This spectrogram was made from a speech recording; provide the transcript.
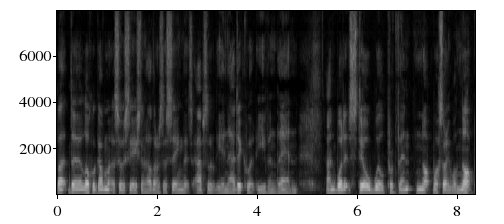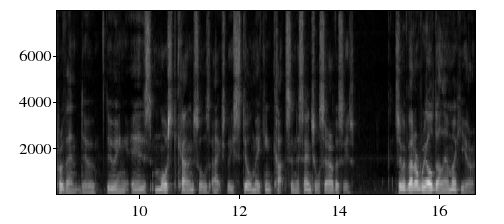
but the Local Government Association and others are saying that's absolutely inadequate even then. And what it still will prevent, not well, sorry, will not prevent do doing is most councils actually still making cuts in essential services. So we've got a real dilemma here.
